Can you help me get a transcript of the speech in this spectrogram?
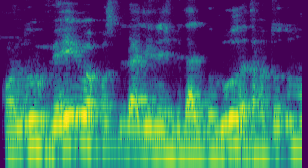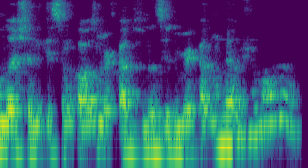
Quando veio a possibilidade de elegibilidade do Lula, estava todo mundo achando que ia ser um caos no mercado financeiro e o mercado não reagiu mal, não.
